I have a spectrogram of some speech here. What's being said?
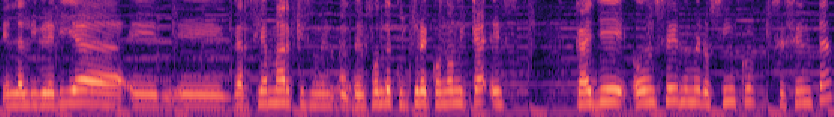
en la librería eh, eh, García Márquez en el, del Fondo de Cultura Económica. Es calle 11, número 560.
